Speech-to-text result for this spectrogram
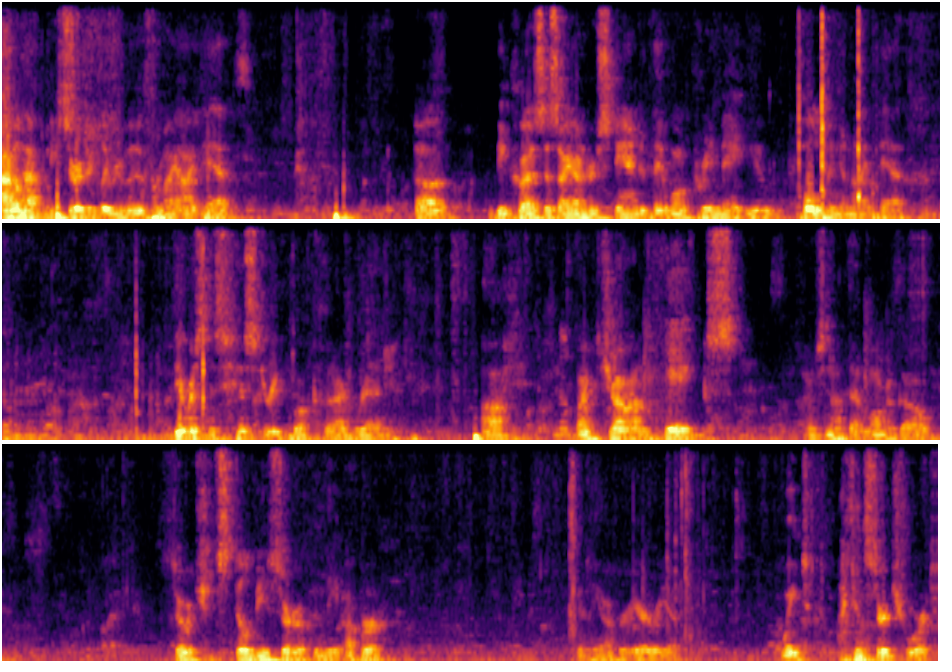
I will have to be surgically removed from my iPad. Uh, because as I understand it, they won't cremate you holding an iPad. There was this history book that I read uh, by John Higgs. It was not that long ago. So it should still be sort of in the upper, in the upper area. Wait, I can search for it.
